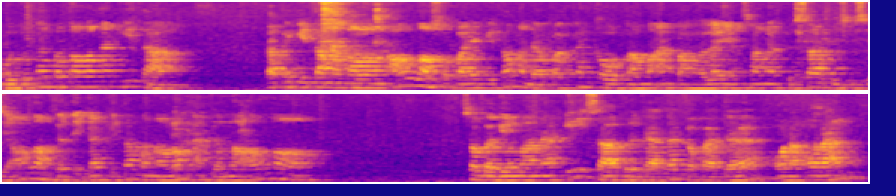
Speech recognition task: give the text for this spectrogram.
membutuhkan pertolongan kita. Tapi kita menolong Allah supaya kita mendapatkan keutamaan pahala yang sangat besar di sisi Allah ketika kita menolong agama Allah. Sebagaimana Isa berkata kepada orang-orang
